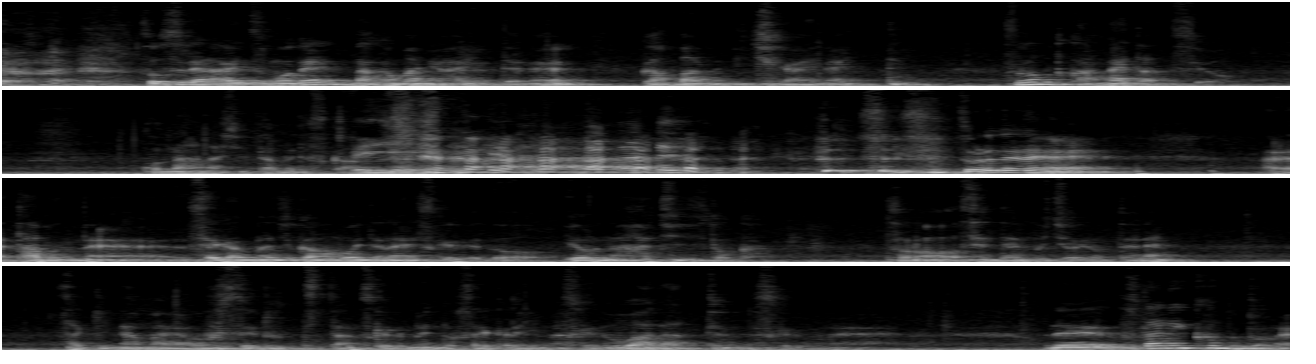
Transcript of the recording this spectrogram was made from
そうすりゃあいつもね仲間に入ってね頑張るに違いないって。そんなこと考えたんですよ。こんな話ダメですか？それでねあれ多分ね正確な時間は覚えてないですけれど夜の8時とかその宣伝部長呼んでねさっき名前を伏せるって言ったんですけど面倒くさいから言いますけど和田って言うんですけどね。で2人組むとね、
